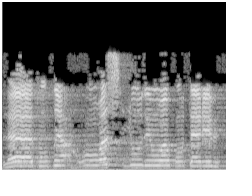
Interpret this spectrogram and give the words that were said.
لا تطعه واسجد واقترب.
